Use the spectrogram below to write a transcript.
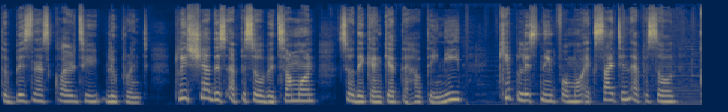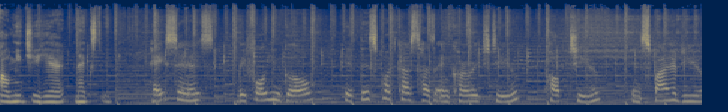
the Business Clarity Blueprint. Please share this episode with someone so they can get the help they need. Keep listening for more exciting episodes. I'll meet you here next week. Hey sis, before you go, if this podcast has encouraged you, helped you, inspired you,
